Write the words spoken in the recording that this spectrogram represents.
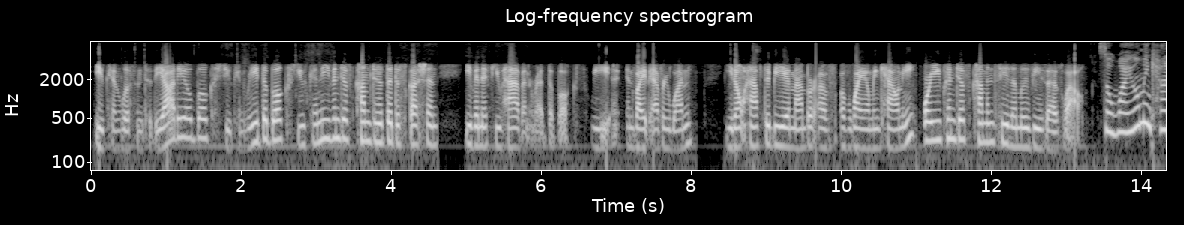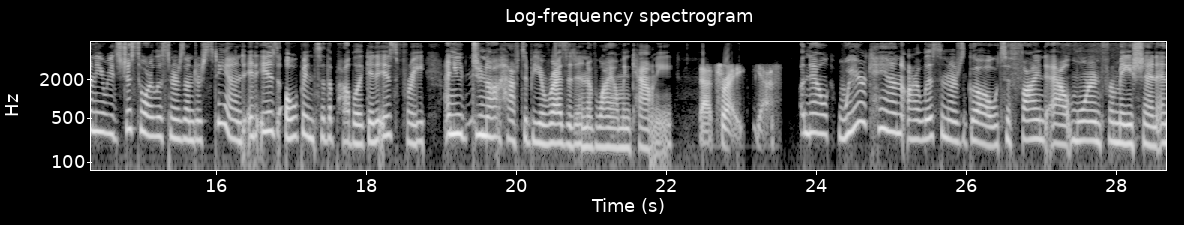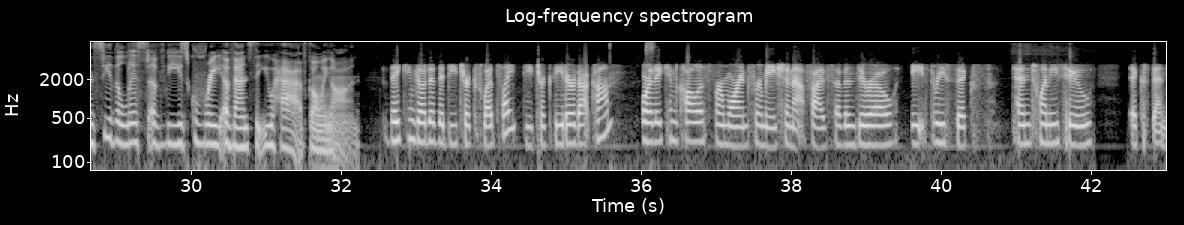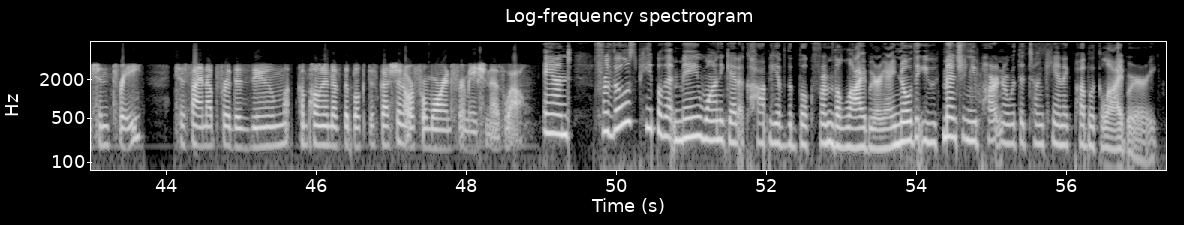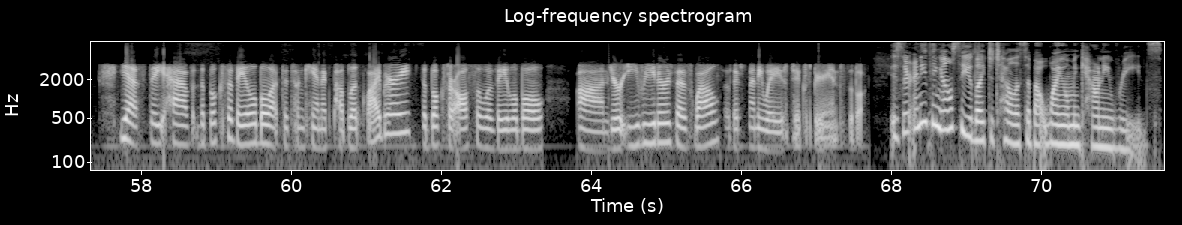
You can listen to the audiobooks, you can read the books, you can even just come to the discussion even if you haven't read the books. We invite everyone you don't have to be a member of, of Wyoming County, or you can just come and see the movies as well. So, Wyoming County Reads, just so our listeners understand, it is open to the public, it is free, and you do not have to be a resident of Wyoming County. That's right, yes. Now, where can our listeners go to find out more information and see the list of these great events that you have going on? They can go to the Dietrich's website, dietrichtheater.com or they can call us for more information at 570-836-1022 extension 3 to sign up for the Zoom component of the book discussion or for more information as well. And for those people that may want to get a copy of the book from the library, I know that you mentioned you partner with the Tunkhannock Public Library. Yes, they have the books available at the Tunkhannock Public Library. The books are also available on your e-readers as well. So there's many ways to experience the book. Is there anything else that you'd like to tell us about Wyoming County Reads?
